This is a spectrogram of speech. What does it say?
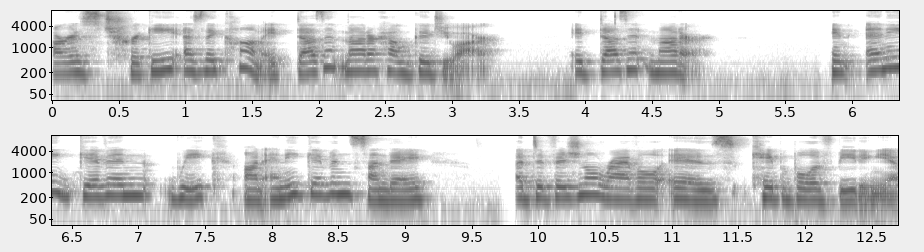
are as tricky as they come. It doesn't matter how good you are, it doesn't matter. In any given week, on any given Sunday, a divisional rival is capable of beating you.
